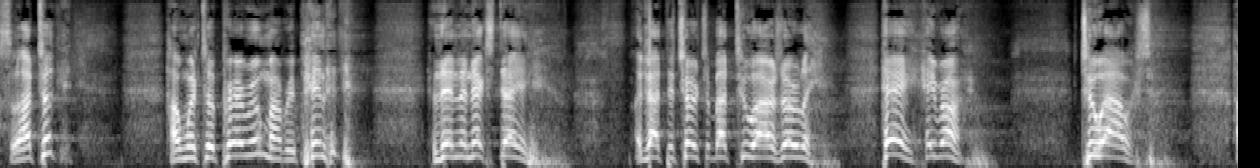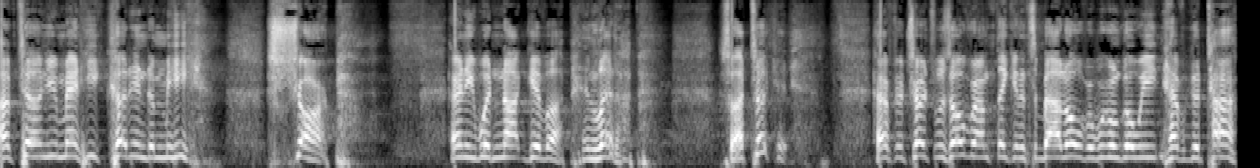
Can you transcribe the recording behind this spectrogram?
So I took it. I went to a prayer room, I repented. And then the next day, I got to church about two hours early. Hey, hey, Ron, two hours. I'm telling you, man, he cut into me sharp. And he would not give up and let up. So I took it. After church was over, I'm thinking it's about over. We're going to go eat and have a good time.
